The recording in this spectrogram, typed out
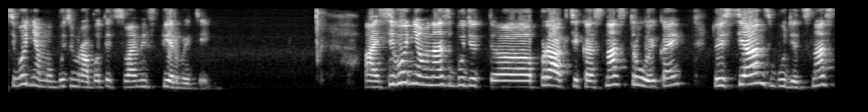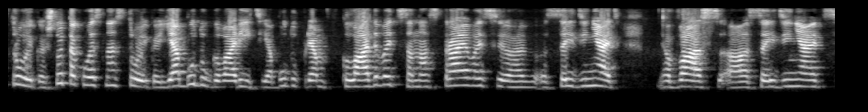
сегодня мы будем работать с вами в первый день. А сегодня у нас будет э, практика с настройкой, то есть сеанс будет с настройкой. Что такое с настройкой? Я буду говорить, я буду прям вкладывать, сонастраивать, э, соединять вас, э, соединять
